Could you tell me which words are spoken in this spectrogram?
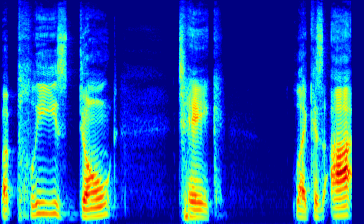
But please don't take like because I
